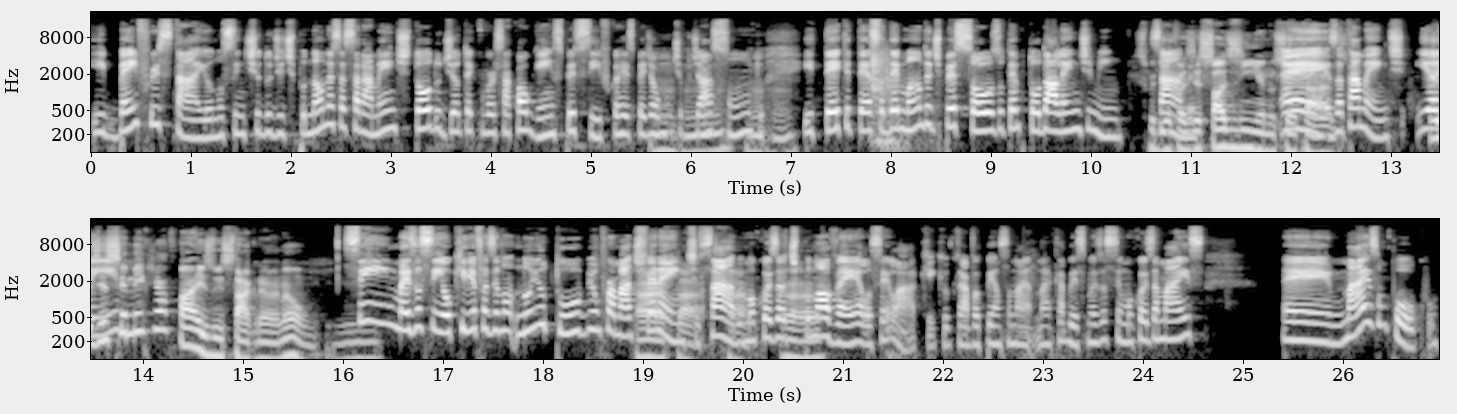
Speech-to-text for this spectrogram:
e bem freestyle, no sentido de, tipo, não necessariamente todo dia eu ter que conversar com alguém específico a respeito de algum tipo de Uhum, assunto uhum. e ter que ter essa demanda de pessoas o tempo todo além de mim. Você podia Sabe? fazer sozinha no seu é, caso. exatamente. E Mas aí. isso você meio que já faz no Instagram, não? Sim, mas assim, eu queria fazer no, no YouTube um formato Ah, diferente, tá, sabe? tá. Uma coisa tipo Aham. novela, sei lá, que, que eu tava pensando na, na cabeça. Mas assim, uma coisa mais. é, mais um pouco,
